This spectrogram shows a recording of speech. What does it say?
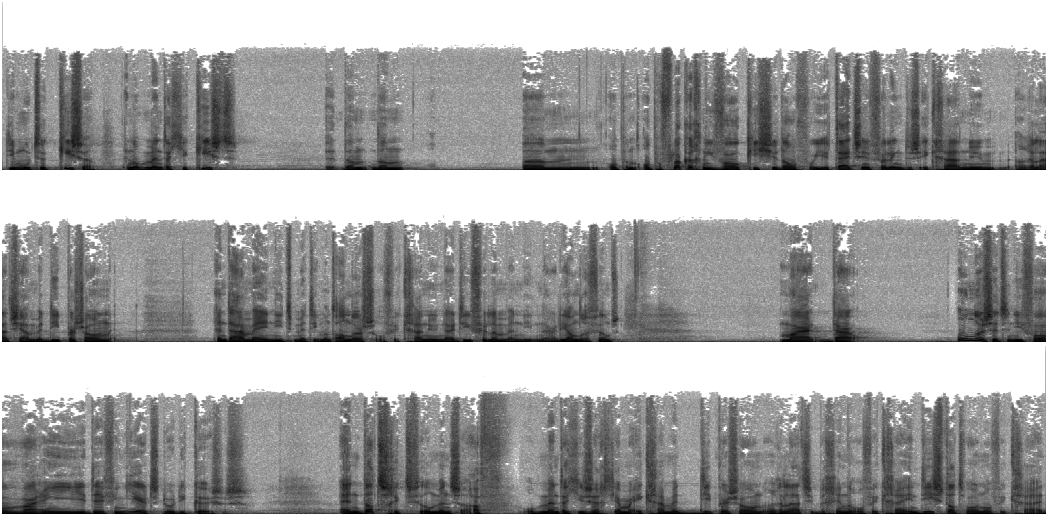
Die moeten kiezen. En op het moment dat je kiest, eh, dan, dan ehm, op een oppervlakkig niveau kies je dan voor je tijdsinvulling. Dus ik ga nu een relatie aan met die persoon en daarmee niet met iemand anders. Of ik ga nu naar die film en niet naar die andere films. Maar daaronder zit een niveau waarin je je definieert door die keuzes. En dat schrikt veel mensen af. Op het moment dat je zegt, ja, maar ik ga met die persoon een relatie beginnen... of ik ga in die stad wonen of ik ga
